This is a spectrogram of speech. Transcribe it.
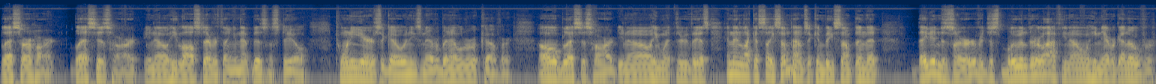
bless her heart, bless his heart." You know, he lost everything in that business deal twenty years ago, and he's never been able to recover. Oh, bless his heart. You know, he went through this, and then, like I say, sometimes it can be something that they didn't deserve. It just blew into their life. You know, he never got over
